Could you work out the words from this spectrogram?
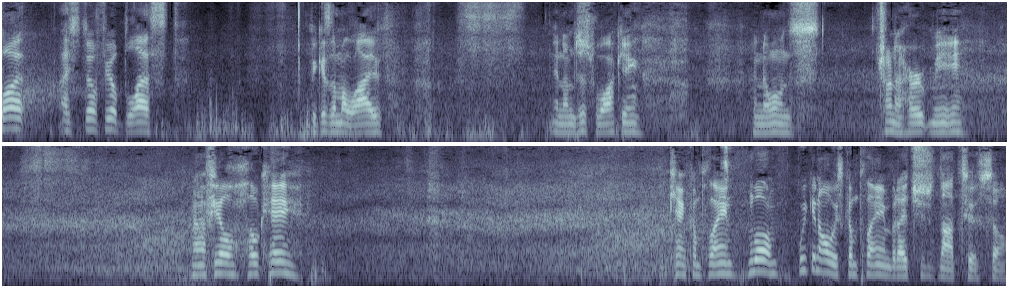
But I still feel blessed because I'm alive and I'm just walking and no one's trying to hurt me. And I feel okay. Can't complain. Well, we can always complain, but I choose not to. So,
